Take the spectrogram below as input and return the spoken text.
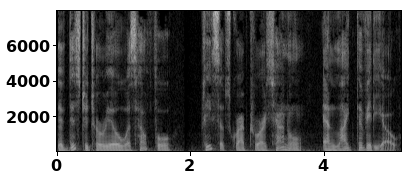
If this tutorial was helpful, please subscribe to our channel and like the video.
